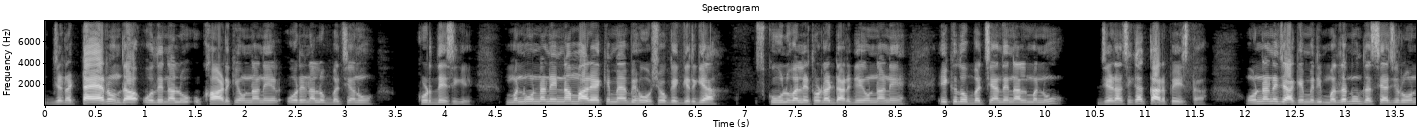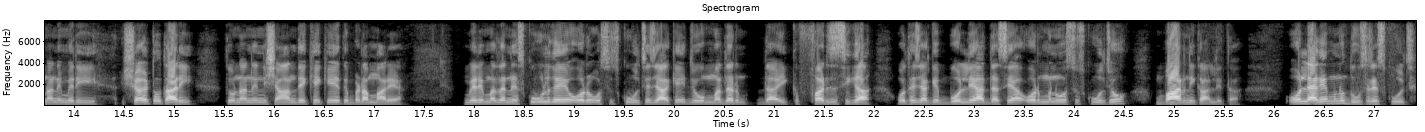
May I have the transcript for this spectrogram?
ਜਿਹੜਾ ਟਾਇਰ ਹੁੰਦਾ ਉਹਦੇ ਨਾਲ ਉਹ ਉਖਾੜ ਕੇ ਉਹਨਾਂ ਨੇ, ਉਹਦੇ ਨਾਲ ਉਹ ਬੱਚਿਆਂ ਨੂੰ ਕੁੱਟਦੇ ਸੀਗੇ। ਮੈਨੂੰ ਉਹਨਾਂ ਨੇ ਇੰਨਾ ਮਾਰਿਆ ਕਿ ਮੈਂ ਬੇਹੋਸ਼ ਹੋ ਕੇ ਗਿਰ ਗਿਆ। ਸਕੂਲ ਵਾਲੇ ਥੋੜਾ ਡਰ ਗਏ ਉਹਨਾਂ ਨੇ। ਇੱਕ ਦੋ ਬੱਚਿਆਂ ਦੇ ਨਾਲ ਮੈਨੂੰ ਜਿਹੜਾ ਸੀਗਾ ਘਰ ਭੇਜਤਾ। ਉਹਨਾਂ ਨੇ ਜਾ ਕੇ ਮੇਰੀ ਮਦਰ ਨੂੰ ਦੱਸਿਆ, ਜਦੋਂ ਉਹਨਾਂ ਨੇ ਮੇਰੀ ਸ਼ਰਟ ਉਤਾਰੀ ਤੇ ਉਹਨਾਂ ਨੇ ਨਿਸ਼ਾਨ ਦੇਖੇ ਕਿ ਇਹ ਤੇ ਬੜਾ ਮਾਰਿਆ। ਮੇਰੇ ਮਦਰ ਨੇ ਸਕੂਲ ਗਏ ਔਰ ਉਸ ਸਕੂਲ 'ਚ ਜਾ ਕੇ ਜੋ ਮਦਰ ਦਾ ਇੱਕ ਫਰਜ਼ ਸੀਗਾ, ਉੱਥੇ ਜਾ ਕੇ ਬੋਲਿਆ, ਦੱਸਿਆ ਔਰ ਮੈਨੂੰ ਉਸ ਸਕੂਲ 'ਚੋਂ ਬਾਹਰ ਨਿਕਾਲ ਲਿੱਤਾ। ਉਹ ਲੈ ਗਏ ਮੈਨੂੰ ਦੂਸਰੇ ਸਕੂਲ 'ਚ।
